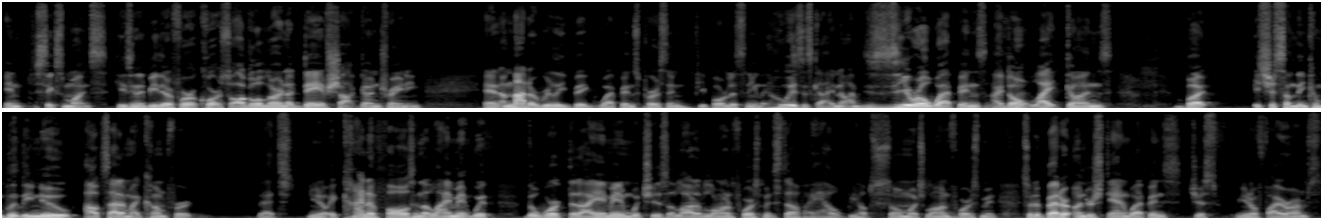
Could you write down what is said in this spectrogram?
in six months. He's going to be there for a course. So I'll go learn a day of shotgun training. And I'm not a really big weapons person. People are listening like, who is this guy? No, I'm zero weapons. I don't like guns, but it's just something completely new outside of my comfort. That's, you know, it kind of falls in alignment with the work that I am in, which is a lot of law enforcement stuff. I help, we help so much law mm-hmm. enforcement. So to better understand weapons, just, you know, firearms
